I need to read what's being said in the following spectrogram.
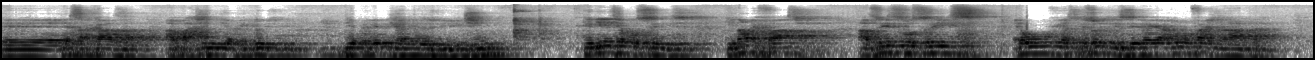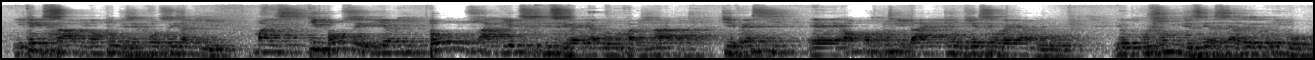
é, dessa casa a partir do dia 22, dia 1 de janeiro de 2021. Queria dizer a vocês que não é fácil. Às vezes vocês é, ouvem as pessoas dizer, vereador não faz nada. E quem sabe, não estou dizendo vocês aqui, mas que bom seria que todos aqueles que dizem vereador não faz nada tivessem é, a oportunidade de um dia ser um vereador. Eu costumo dizer assim, às vezes eu brinco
